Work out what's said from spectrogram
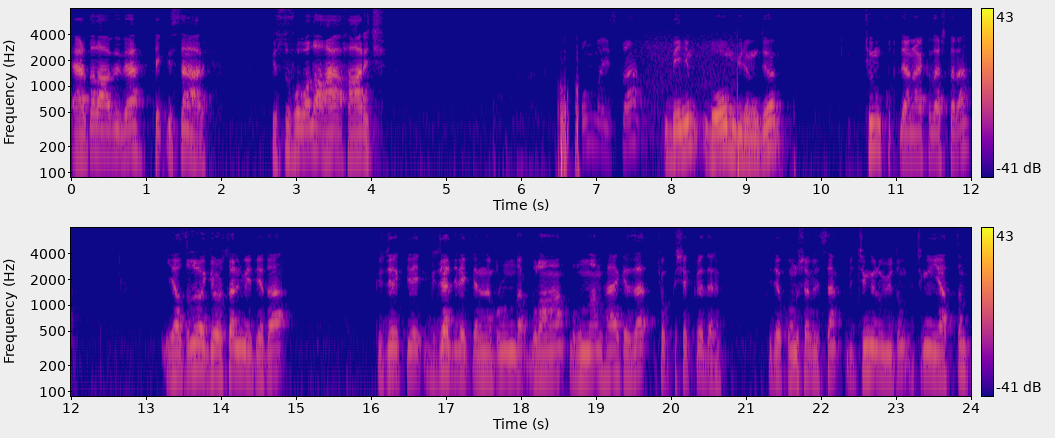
Erdal abi ve teknisyen Arif. Yusuf Ovalı ha- hariç. 10 Mayıs'ta benim doğum günümdü. Tüm kutlayan arkadaşlara yazılı ve görsel medyada güzel, güzel dileklerine bulunan, bulunan herkese çok teşekkür ederim. Bir de konuşabilsem. Bütün gün uyudum, bütün gün yattım.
